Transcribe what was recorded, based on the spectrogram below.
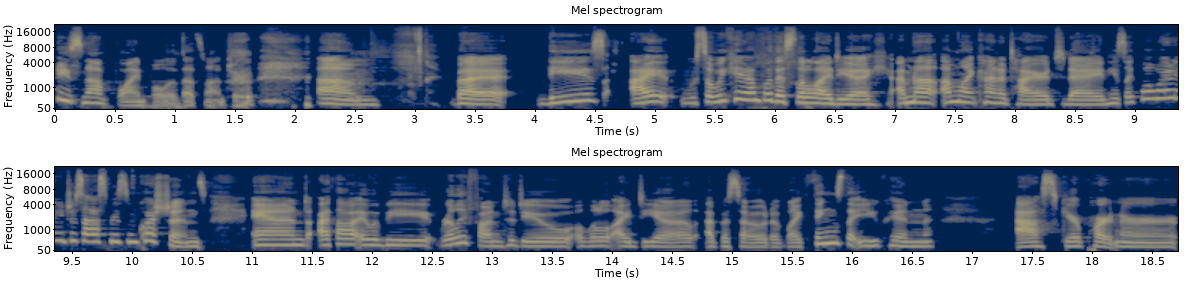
He's not blindfolded. That's not true. Um, but these i so we came up with this little idea i'm not i'm like kind of tired today and he's like well why don't you just ask me some questions? And i thought it would be really fun to do a little idea episode of like things that you can ask your partner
